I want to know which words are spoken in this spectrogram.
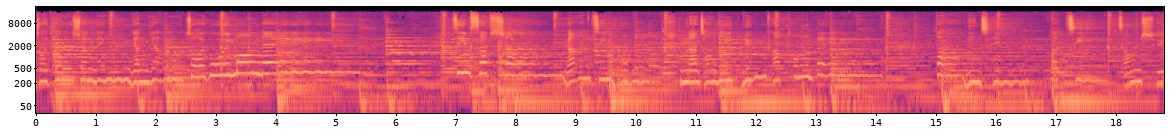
在途上，令人又再回望你，沾湿双眼渐红，难藏热恋及痛悲。多年情，不知怎说起，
